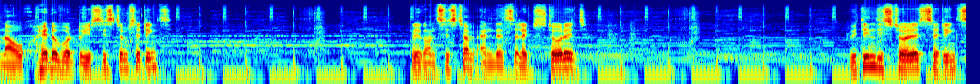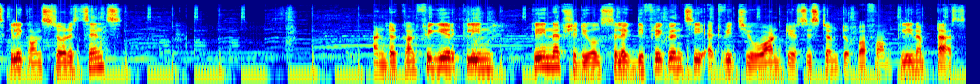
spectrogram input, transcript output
Now head over to your system settings. Click on system and then select storage. Within the storage settings, click on storage sense. Under configure clean Cleanup schedule, select the frequency at which you want your system to perform cleanup tasks,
